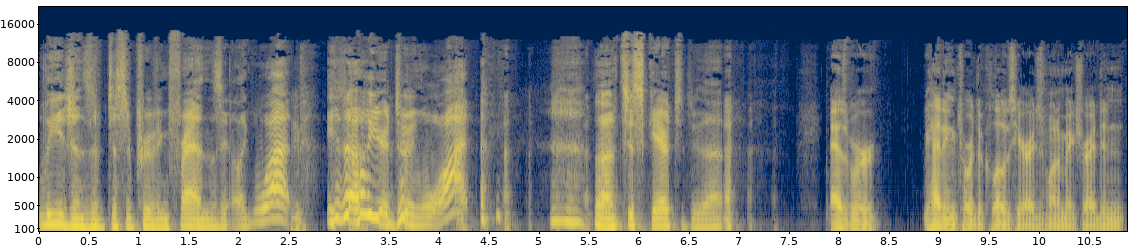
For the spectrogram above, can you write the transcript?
legions of disapproving friends. You know, like what? you know, you're doing what? so I'm too scared to do that. As we're heading toward the close here, I just want to make sure I didn't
